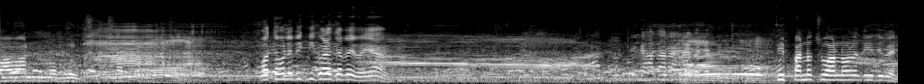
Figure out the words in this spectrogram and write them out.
বাউান্ন বলছে কত হলে বিক্রি করা যাবে ভাইয়া? তিপ্পান্ন চুয়ান্ন হলে দিয়ে দিবেন।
